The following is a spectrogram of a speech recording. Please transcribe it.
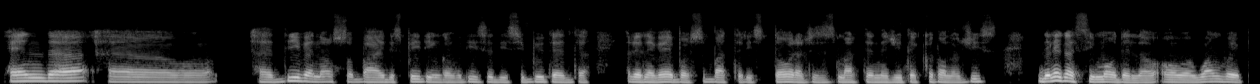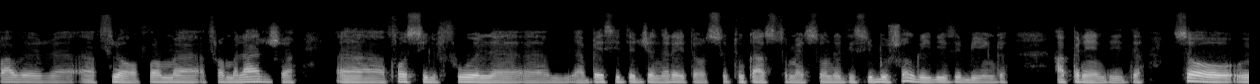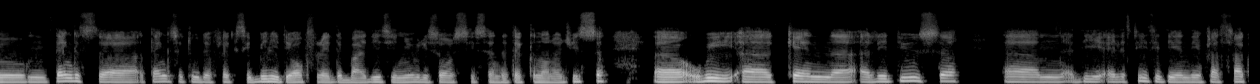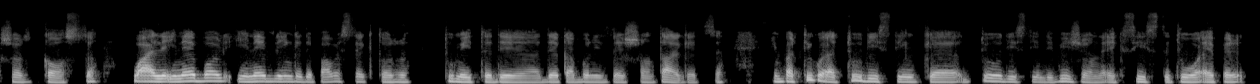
and uh, uh, driven also by the spreading of these distributed renewables, battery storage, smart energy technologies, the legacy model of one-way power uh, flow from uh, from large uh, fossil fuel um, based generators to customers on the distribution grid is being apprehended. So um, thanks, uh, thanks to the flexibility offered by these new resources and the technologies, uh, we uh, can uh, reduce um, the electricity and infrastructure cost while enable, enabling the power sector to meet the decarbonization targets. In particular, two distinct, uh, two distinct divisions exist to,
